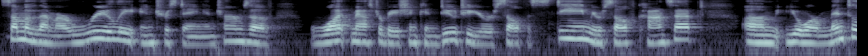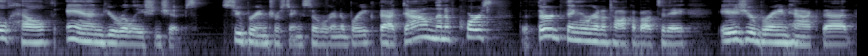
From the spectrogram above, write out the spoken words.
some of them are really interesting in terms of what masturbation can do to your self esteem, your self concept, um, your mental health, and your relationships. Super interesting. So, we're going to break that down. Then, of course, the third thing we're going to talk about today is your brain hack that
